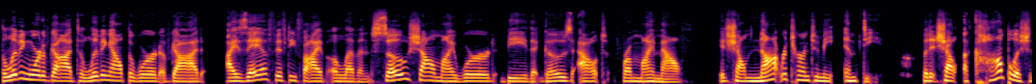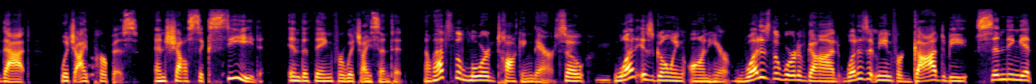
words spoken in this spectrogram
the living word of God to living out the word of God. Isaiah 55 11. So shall my word be that goes out from my mouth. It shall not return to me empty, but it shall accomplish that which I purpose and shall succeed in the thing for which I sent it. Now that's the Lord talking there. So what is going on here? What is the word of God? What does it mean for God to be sending it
